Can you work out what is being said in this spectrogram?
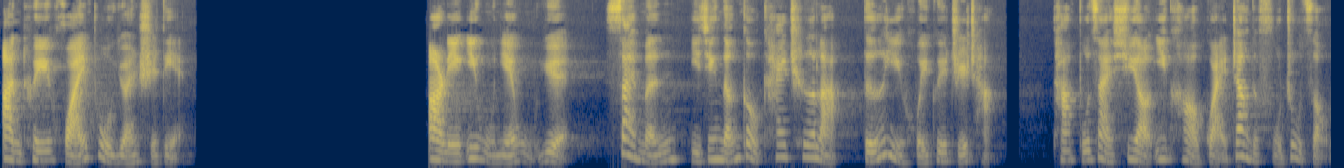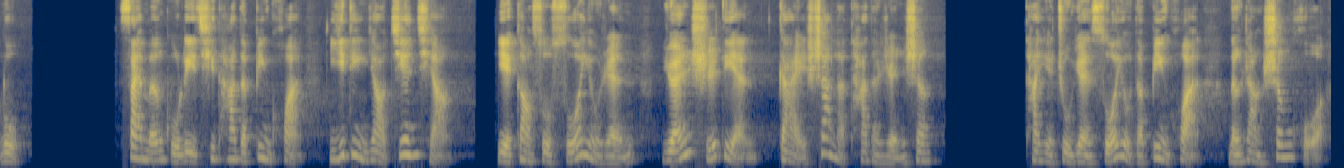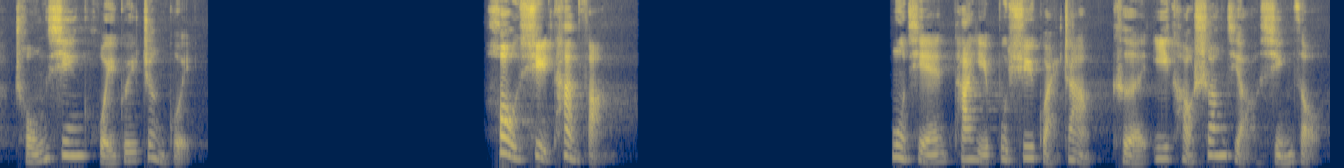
按推踝部原始点。二零一五年五月，塞门已经能够开车了，得以回归职场，他不再需要依靠拐杖的辅助走路。塞门鼓励其他的病患一定要坚强，也告诉所有人原始点改善了他的人生。他也祝愿所有的病患能让生活重新回归正轨。后续探访。目前他已不需拐杖，可依靠双脚行走。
